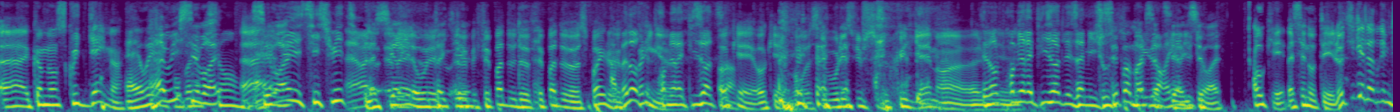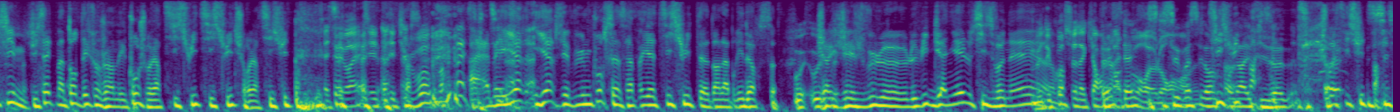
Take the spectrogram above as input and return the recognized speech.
Euh, comme en Squid Game. Eh oui, Ah oui, bon c'est vrai. Ah, Eh c'est vrai. oui, 6-8. Ah ouais. La série, là, au Euh, euh, fais pas de, de- fais pas de, de Ah spoil. bah non, c'est le premier épisode, ça. Ok, ok. Bon, si vous voulez suivre Squid Game, hein, C'est dans le premier épisode, les amis. Je vous C'est pas mal spoil cette série, c'est vrai. Ok, bah c'est noté. Le ticket de la Dream Team. Tu sais que maintenant, dès que je regarde les courses, je regarde 6-8, 6-8, je regarde 6-8. Eh, C'est vrai. Et, et tu le vois ou pas? Ah, mais hier, hier j'ai vu une course, ça, ça être 6-8 dans la Breeders. Oui, oui, J'ai oui. vu le, le 8 gagner, le 6 venait. Mais des euh, courses, il y en a 40 Ouais, par c'est jour, Laurent. s'est passé dans le 6-8 premier épisode. Je vois 6-8 par- 6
